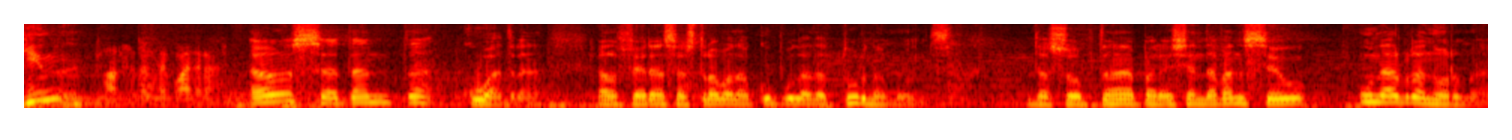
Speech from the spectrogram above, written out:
Quin? El 74. El 74. El Feres es troba a la cúpula de Tornamunt. De sobte apareixen davant seu un arbre enorme.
